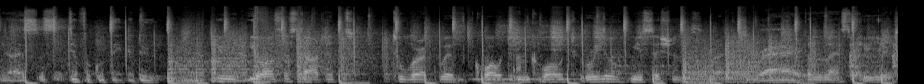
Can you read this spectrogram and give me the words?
You know, it's, it's a difficult thing to do. You, you also started to work with quote unquote real musicians, right? Right. For the last few years.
